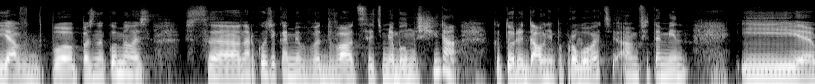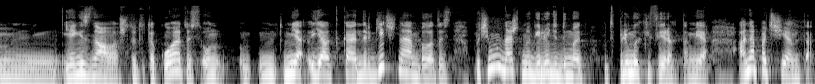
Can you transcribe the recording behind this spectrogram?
Я в- по- познакомилась с э, наркотиками в 20. У меня был мужчина, который дал мне попробовать амфетамин. И я не знала, что это такое. То есть он, у меня, я такая энергичная была. То есть почему, знаешь, многие люди думают, вот в прямых эфирах там я, она по чем-то.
